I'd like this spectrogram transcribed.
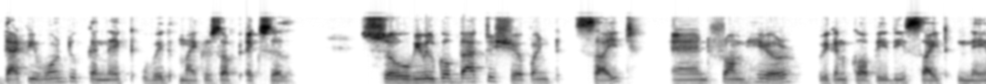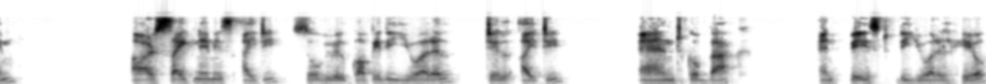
that we want to connect with Microsoft Excel. So we will go back to SharePoint site and from here we can copy the site name. Our site name is IT. So we will copy the URL till IT and go back and paste the URL here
